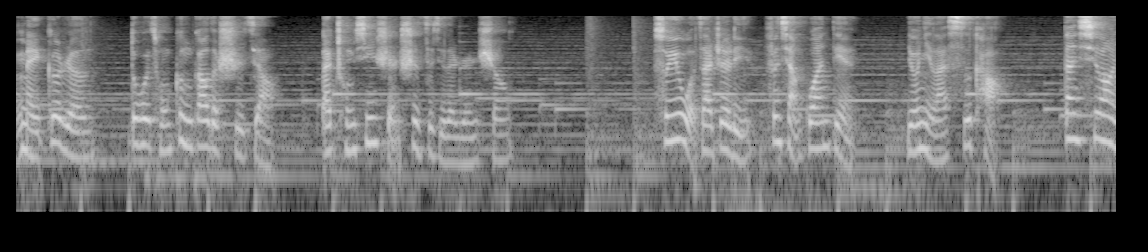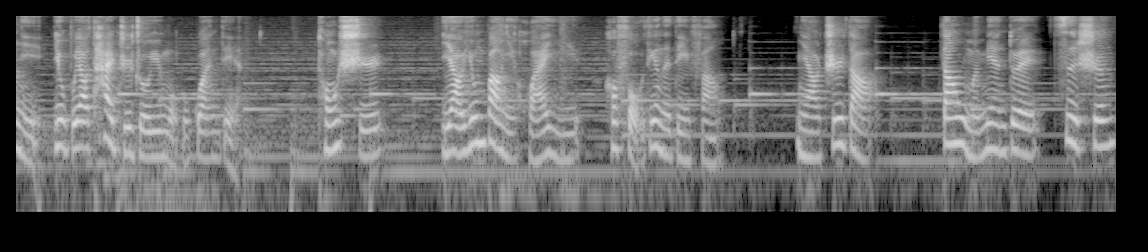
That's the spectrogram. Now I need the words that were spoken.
每个人都会从更高的视角来重新审视自己的人生。所以我在这里分享观点，由你来思考，但希望你又不要太执着于某个观点，同时也要拥抱你怀疑和否定的地方。你要知道，当我们面对自身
